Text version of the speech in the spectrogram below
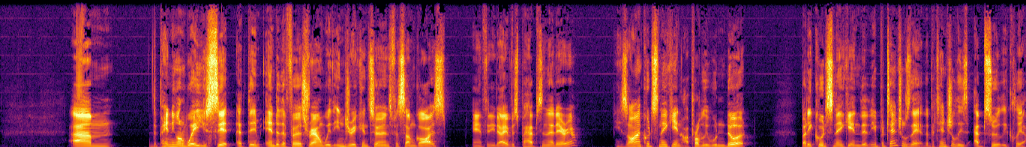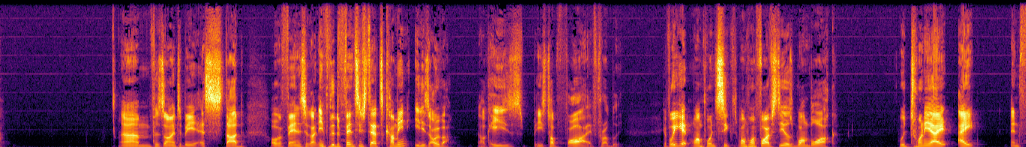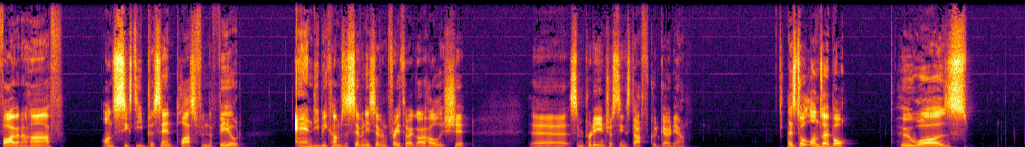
Um, depending on where you sit at the end of the first round with injury concerns for some guys, Anthony Davis perhaps in that area, Zion could sneak in. I probably wouldn't do it, but he could sneak in. The, the potential's there. The potential is absolutely clear. Um, for Zion to be a stud of a fantasy guy. And if the defensive stats come in, it is over. Like he's he's top five probably. If we get 1.6, 1.5 steals, one block, with 28, 8, and 5.5 on 60% plus from the field, and he becomes a 77 free throw guy. Holy shit. Uh, some pretty interesting stuff could go down. Let's talk Lonzo Ball, who was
